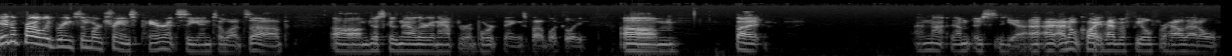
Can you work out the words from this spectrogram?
It'll probably bring some more transparency into what's up, um, just because now they're going to have to report things publicly. Um, but I'm not. I'm just. Yeah, I, I don't quite have a feel for how that'll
